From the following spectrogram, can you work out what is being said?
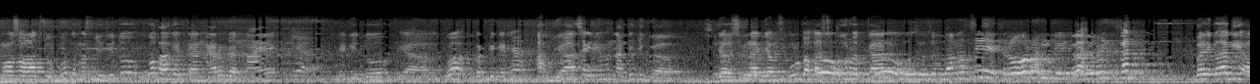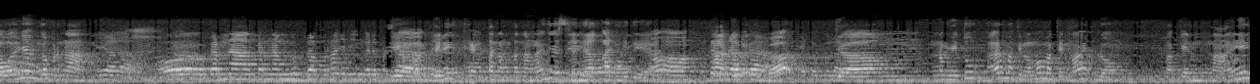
mau sholat subuh ke masjid itu gue kaget kan air udah naik Iya. kayak gitu ya gue berpikirnya ah biasa ini nanti juga jam 9 jam 10 bakal surut kan Lu susah banget sih, terus orang jadi lah kan balik lagi awalnya nggak pernah Iya. Oh, karena karena udah pernah jadi nggak ada Iya, persiapan. ya? jadi kayak tenang-tenang aja sih. Dadakan gitu ya? Heeh. Itu Nah, dadakan, tiba-tiba jam 6 itu air makin lama makin naik dong. Makin naik.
